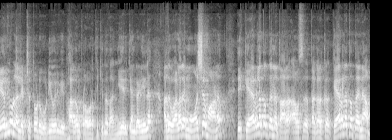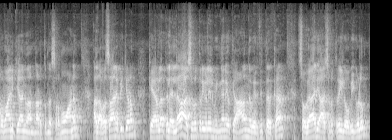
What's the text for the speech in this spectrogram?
എന്നുള്ള ലക്ഷ്യത്തോടു കൂടി ഒരു വിഭാഗം പ്രവർത്തിക്കുന്നത് അംഗീകരിക്കാൻ കഴിയില്ല. അത് വളരെ മോശമാണ്. ഈ കേരളത്തെ തന്നെ താറ അവസ തകർക്ക് കേരളത്തെ തന്നെ അപമാനിക്കാൻ നടത്തുന്ന ശ്രമമാണ്. അത് അവസാനിപ്പിക്കണം. കേരളത്തിലെ എല്ലാ ആശുപത്രികളിലും ഇങ്ങനെയൊക്കെ ആണെന്ന് വരുത്തി തീർക്കാൻ സ്വകാര്യ ആശുപത്രി ലോബികളും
